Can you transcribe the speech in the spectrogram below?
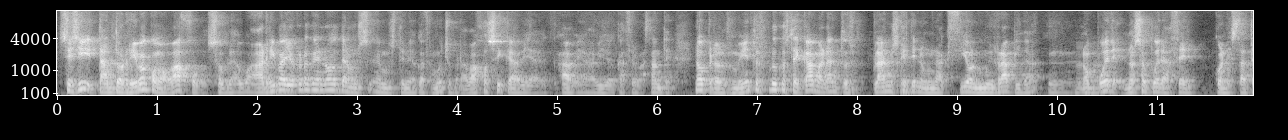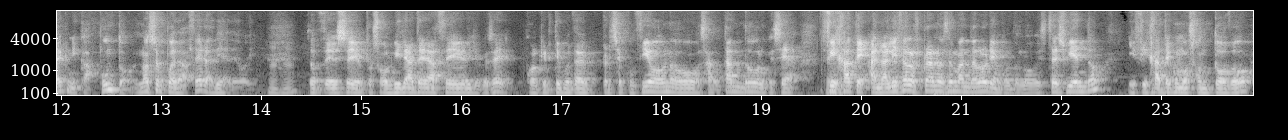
Sí, sí, tanto arriba como abajo. Sobre, arriba yo creo que no tenemos, hemos tenido que hacer mucho, pero abajo sí que había, ha habido que hacer bastante. No, pero los movimientos bruscos de cámara, entonces planos que tienen una acción muy rápida, no puede, no se puede hacer con esta técnica, punto. No se puede hacer a día de hoy. Entonces, eh, pues olvídate de hacer, yo qué sé, cualquier tipo de persecución o saltando o lo que sea. Fíjate, analiza los planos de Mandalorian cuando lo estés viendo y fíjate cómo son todo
